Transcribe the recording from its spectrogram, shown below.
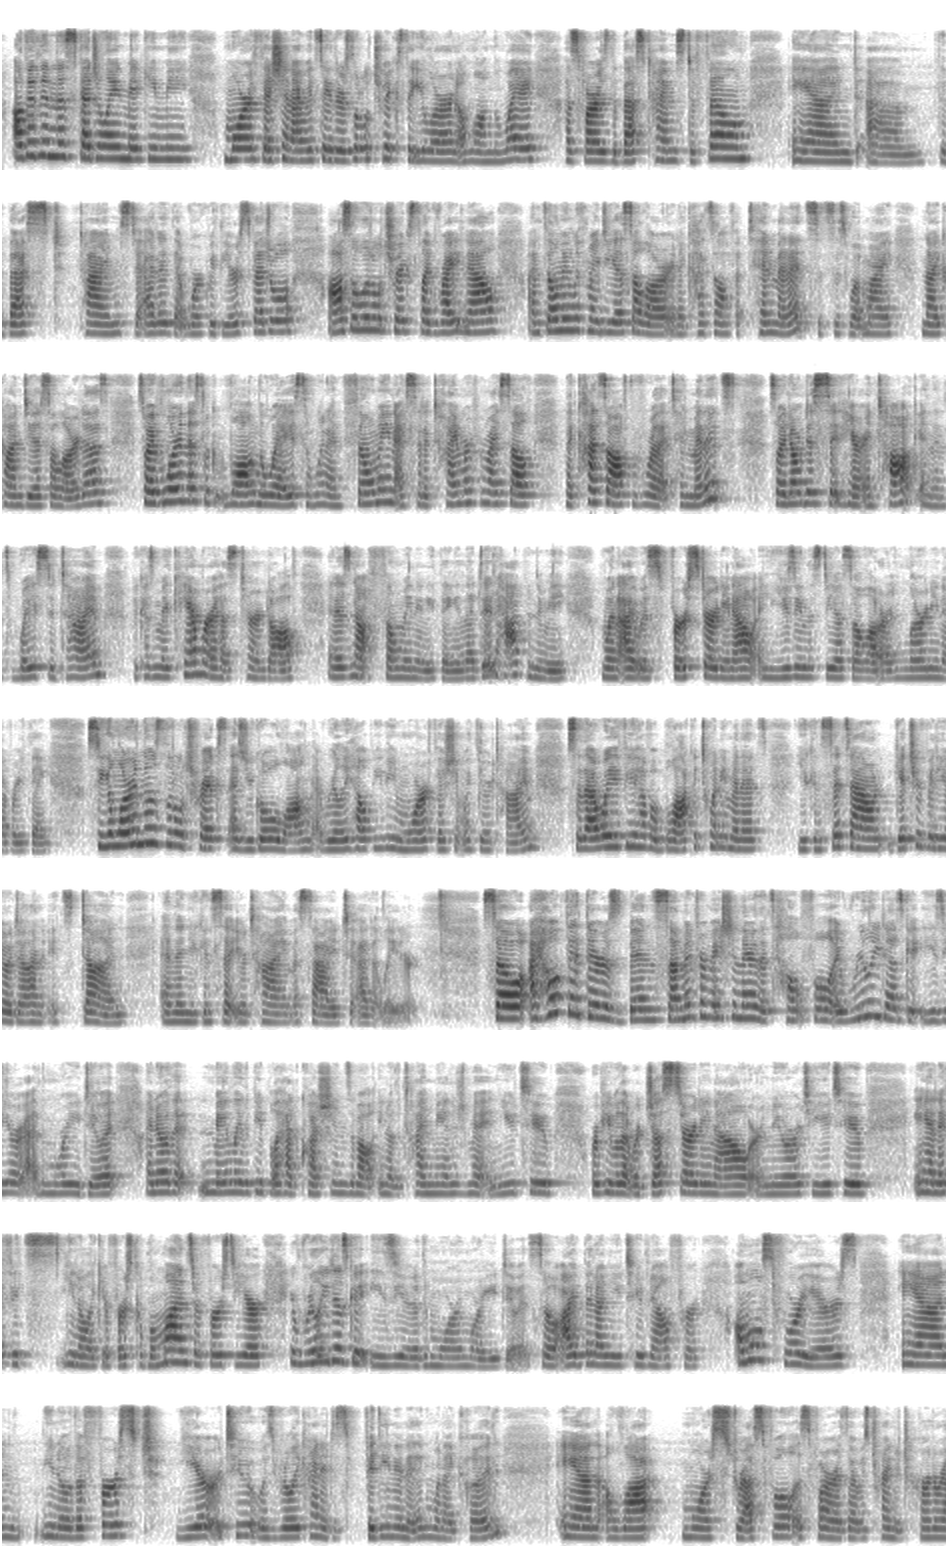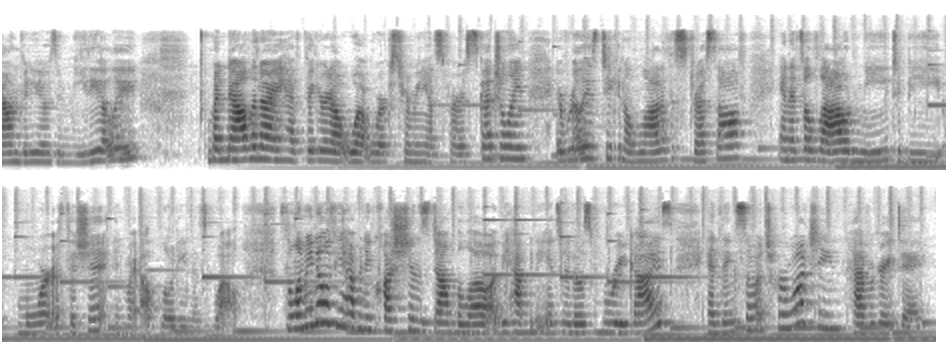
Other than the scheduling making me more efficient, I would say there's little tricks that you learn along the way as far as the best times to film and um, the best times to edit that work with your schedule. Also little tricks like right now I'm filming with my DSLR and it cuts off at 10 minutes. This is what my Nikon DSLR does. So I've learned this along the way. So when I'm filming, I set a timer for myself that cuts off before that 10 minutes. So I don't just sit here and talk and then it's wasted time because my camera has turned off and is not filming anything. And that did happen to me when I was first starting out and using this DSLR and learning everything. So you learn those little tricks as you go along that really help you be more efficient with your time. So that way if you have a block of 20 minutes, you can sit down, get your video done, it's done, and then you can set your time aside to edit later. So I hope that there's been some information there that's helpful. It really does get easier the more you do it. I know that mainly the people that had questions about, you know, the time management in YouTube were people that were just starting out or newer to YouTube. And if it's, you know, like your first couple months or first year, it really does get easier the more and more you do it. So I've been on YouTube now for almost four years. And, you know, the first year or two, it was really kind of just fitting it in when I could. And a lot more stressful as far as I was trying to turn around videos immediately. But now that I have figured out what works for me as far as scheduling, it really has taken a lot of the stress off and it's allowed me to be more efficient in my uploading as well. So let me know if you have any questions down below. I'd be happy to answer those for you guys. And thanks so much for watching. Have a great day.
